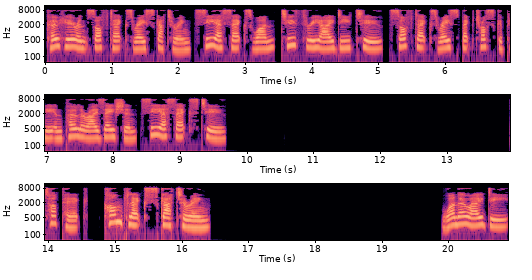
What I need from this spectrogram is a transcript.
coherent soft X-ray scattering CSX1 23ID2, soft X-ray spectroscopy and polarization CSX2. Topic: Complex scattering. 10ID,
